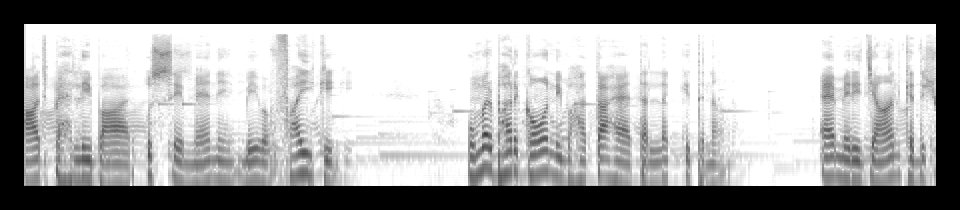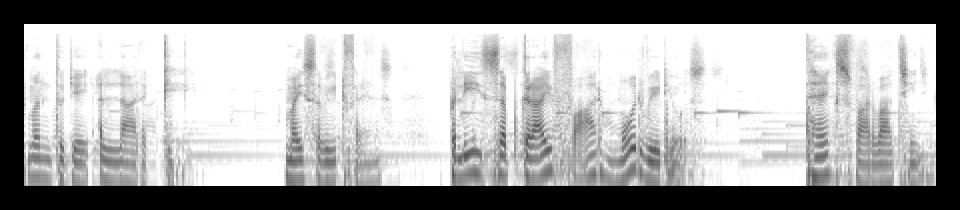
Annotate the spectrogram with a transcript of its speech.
आज पहली बार उससे मैंने बेवफाई की उम्र भर कौन निभाता है तलक इतना ऐ मेरी जान के दुश्मन तुझे अल्लाह रखे my sweet friends Please subscribe for more videos. Thanks for watching.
